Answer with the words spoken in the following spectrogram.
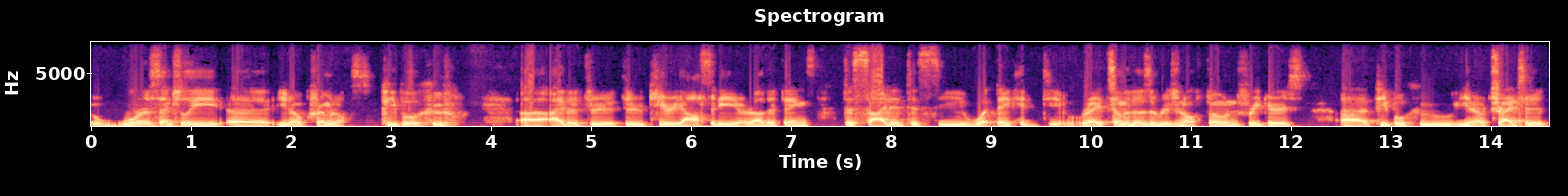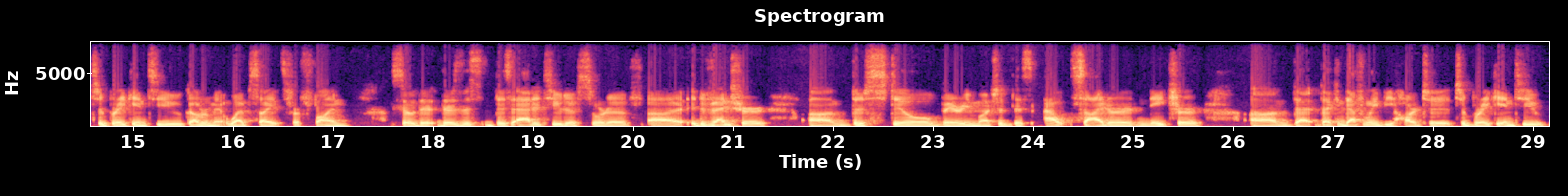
were essentially, uh, you know, criminals, people who uh, either through through curiosity or other things decided to see what they could do. Right, some of those original phone phreakers. Uh, people who you know tried to to break into government websites for fun. So there, there's this this attitude of sort of uh, adventure um, there's still very much of this outsider nature um, that that can definitely be hard to to break into.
